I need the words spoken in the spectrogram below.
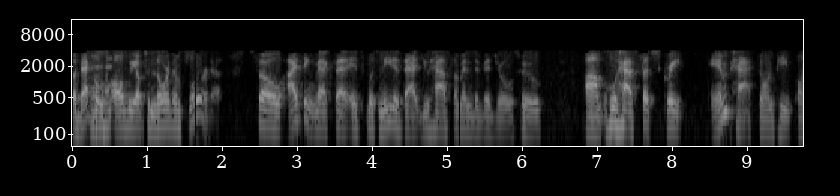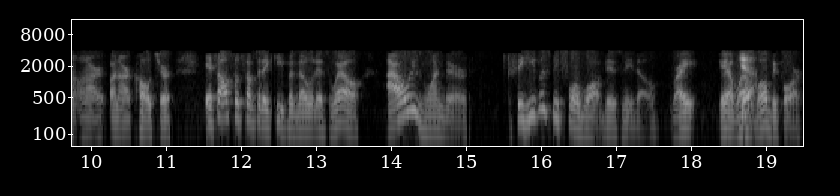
but that goes mm-hmm. all the way up to northern Florida. So I think, Max, that it's what's neat is that you have some individuals who um, who have such great impact on people on, on our on our culture. It's also something to keep a note as well. I always wonder See, he was before Walt Disney, though, right? Yeah, well, yeah. well before.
